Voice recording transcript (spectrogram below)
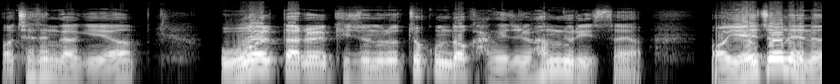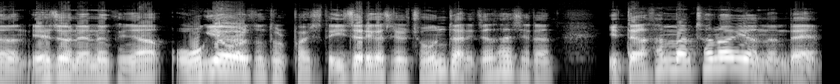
어, 제 생각이에요. 5월 달을 기준으로 조금 더 강해질 확률이 있어요. 어, 예전에는 예전에는 그냥 5개월 선 돌파했을 때 이 자리가 제일 좋은 자리죠, 사실은. 이때가 3만 천 원이었는데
